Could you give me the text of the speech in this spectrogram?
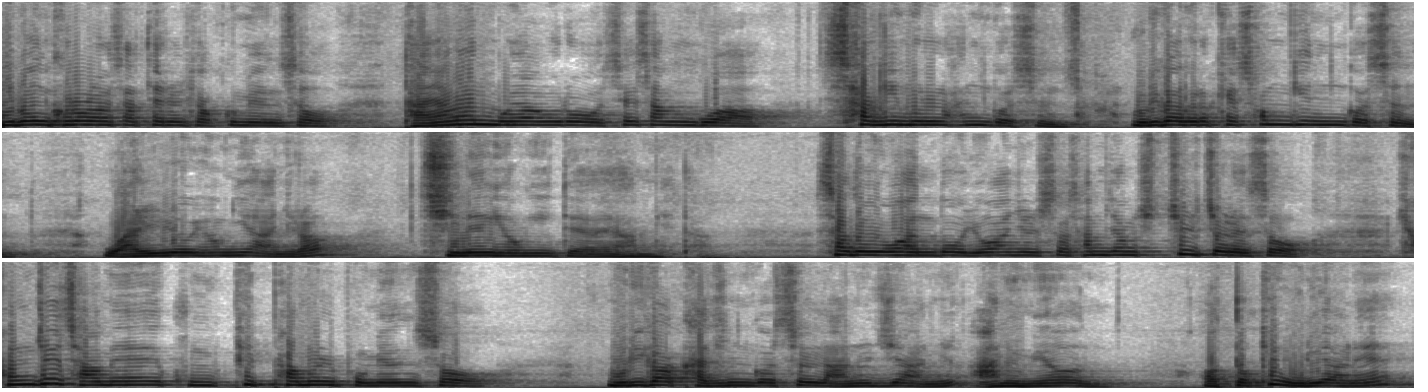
이번 코로나 사태를 겪으면서 다양한 모양으로 세상과 사귐을 한 것은 우리가 그렇게 섬긴 것은 완료형이 아니라 진행형이 되어야 합니다. 사도 요한도 요한일서 3장 17절에서 형제 자매의 궁핍함을 보면서 우리가 가진 것을 나누지 않으면 어떻게 우리 안에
